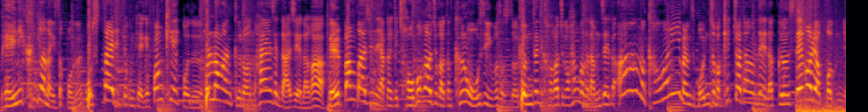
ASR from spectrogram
벤이 큰 게 하나 있었거든. 옷 스타일이 조금 되게 펑키했거든. 헐렁한 그런 하얀색 나시에다가 멜빵 바지는 약간 이렇게 접어가지고 약간 그런 옷을 입었었어. 그 남자한테 가가지고 한 거야. 그 남자애가 아막 가와이 말하면서 먼저 막 캣쭈한테 하는데 나 그런 쎄거리였거든요.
